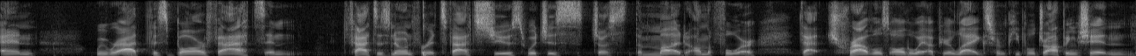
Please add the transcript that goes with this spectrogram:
and we were at this bar, Fats, and Fats is known for its Fats juice, which is just the mud on the floor that travels all the way up your legs from people dropping shit and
